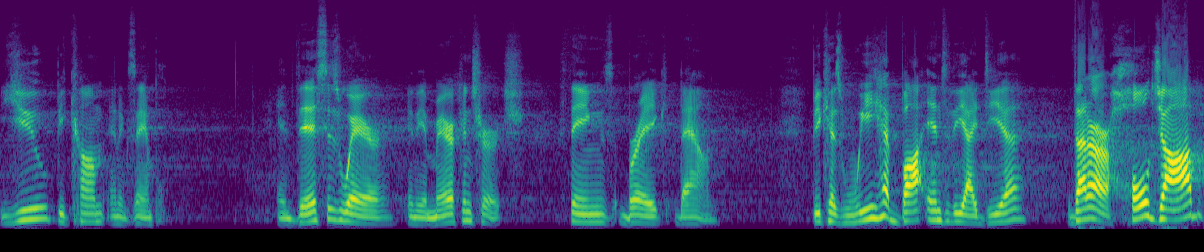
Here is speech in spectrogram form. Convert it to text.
You become an example. And this is where, in the American church, things break down because we have bought into the idea that our whole job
